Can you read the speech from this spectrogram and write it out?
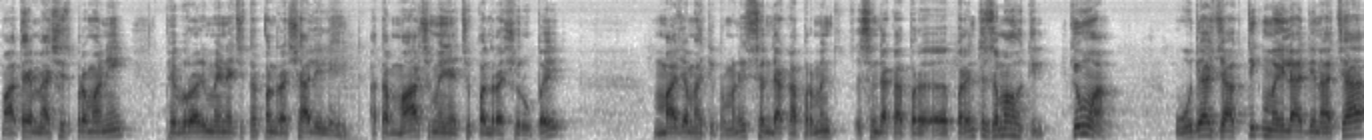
मग आता या मॅसेजप्रमाणे फेब्रुवारी महिन्याचे तर पंधराशे आलेले आहेत. आता मार्च महिन्याचे पंधराशे रुपये माझ्या माहितीप्रमाणे संध्याकाळपर्यंत संध्याकाळपर पर्यंत जमा होतील. किंवा उद्या जागतिक महिला दिनाच्या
